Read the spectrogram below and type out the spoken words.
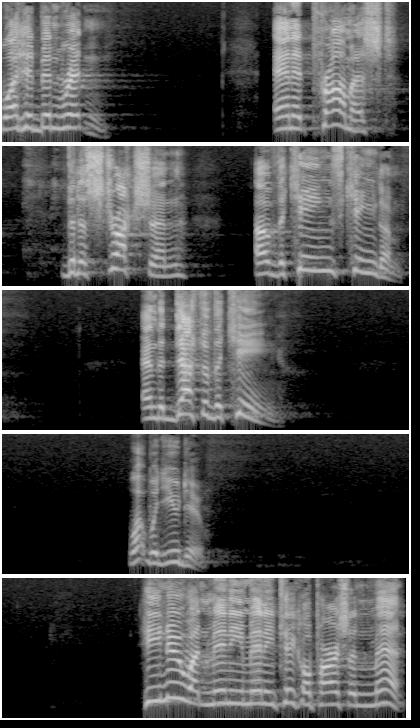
what had been written, and it promised the destruction of the king's kingdom and the death of the king. What would you do? He knew what mene, mene, tekel parsin meant.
